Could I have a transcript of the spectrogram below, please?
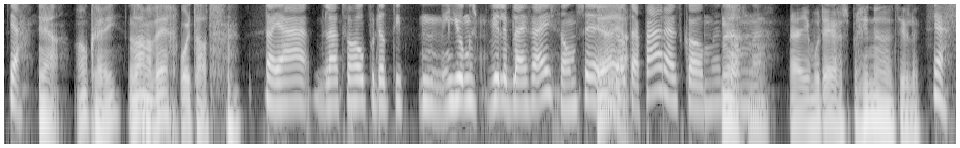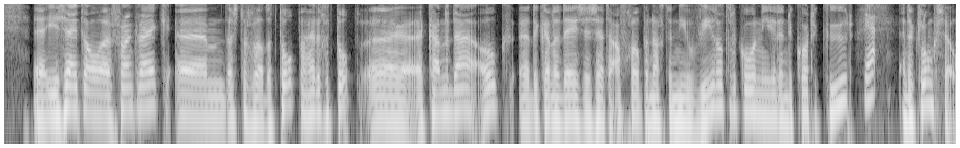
ja. Ja, oké. Lange weg wordt dat. Nou ja, laten we hopen dat die mm, jongens willen blijven ijsdansen... en Ja, ja. dat daar paren uitkomen. Ja. Dan, eh, Ja, je moet ergens beginnen natuurlijk. ja. Eh, je zei het al, eh, Frankrijk, ehm, dat is toch wel de top, huidige top. Eh, Canada ook. Eh, de Canadezen zetten afgelopen nacht een nieuw wereldrecord neer... in de korte kuur. Ja. En dat klonk zo.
